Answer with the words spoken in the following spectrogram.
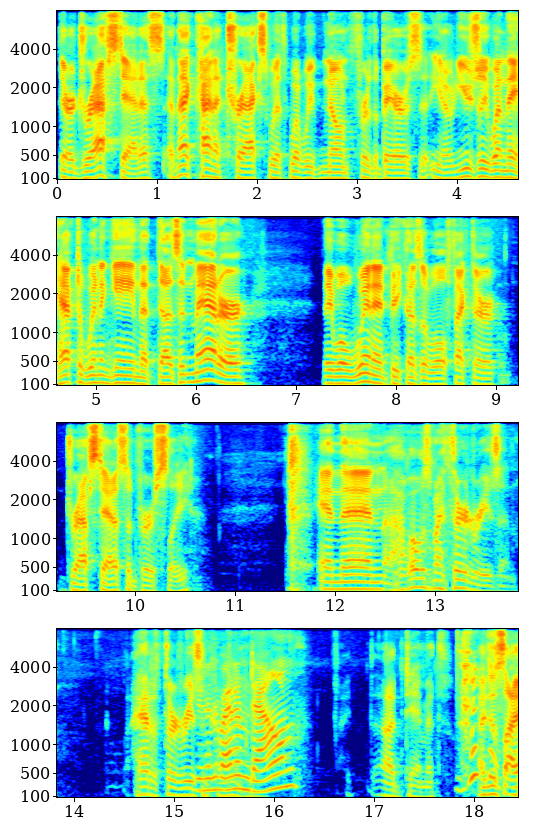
their draft status, and that kind of tracks with what we've known for the Bears. You know, usually when they have to win a game that doesn't matter, they will win it because it will affect their draft status adversely. And then, uh, what was my third reason? I had a third You reason. didn't write coming. him down. Ah, damn it! I just I,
